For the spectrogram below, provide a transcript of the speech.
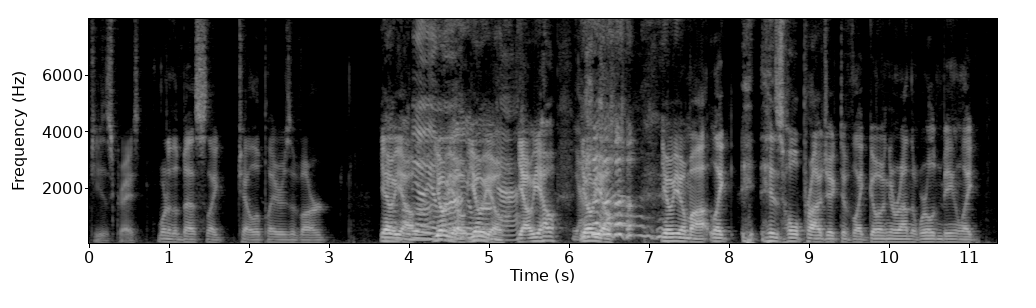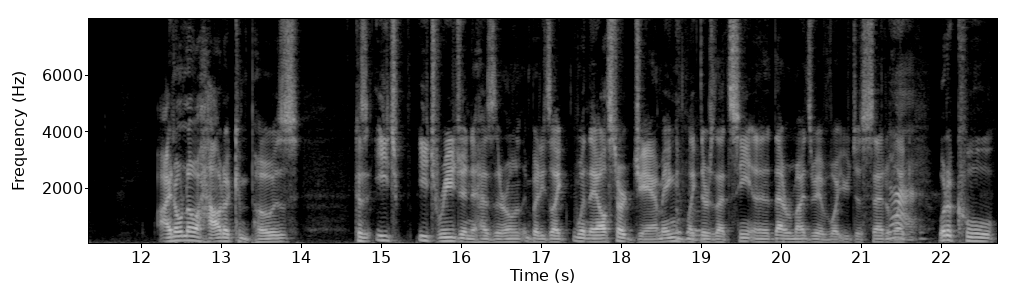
Jesus Christ one of the best like cello players of our Yo yo Yo-Yo yo yo yo yo yo yo yo yo Yo Yo Ma, like his whole project of like going around the world and being like, I don't know how to compose, because each each region has their own. But he's like, when they all start jamming, like there's that scene, and that reminds me of what you just said of like, Mm-hmm. What a cool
